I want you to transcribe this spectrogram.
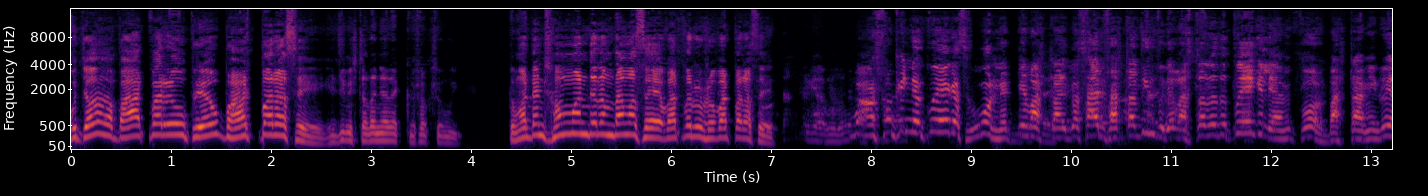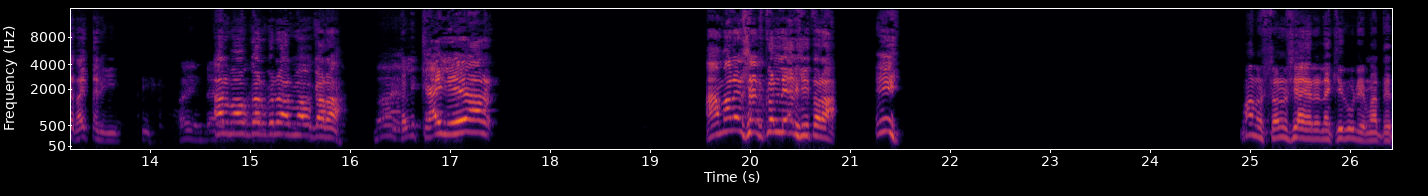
বুঝছ? বাট পারের উপরেও আছে। এই জিনিসটা জানি রাখো সবসময়। তোমার টাইম সম্মান যেরকম দাম আছে বাট পার উপরে আছে। আসো কিনে তুই গেছে। ও বাসটা সাড়ে পাঁচটা দিন ধরে বাসটা তুই গেলি আমি বাসটা আমি লুয়ে রাই আর মাও কার করে আর মাও কারা খালি খাইলে আর আমারে শেষ করলে আর কি তোরা। মানুষ টানুষ নাকি রুডের মাঠে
